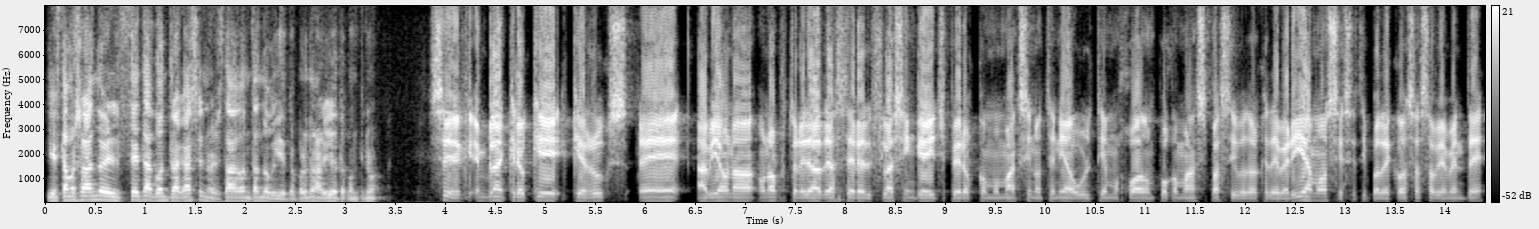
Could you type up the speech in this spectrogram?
Y estamos hablando del Z contra Case. Nos estaba contando Guilloto. Perdona, Guilloto, continúa. Sí, en plan, creo que, que Rux eh, había una, una oportunidad de hacer el flash engage, pero como Maxi no tenía ulti, hemos jugado un poco más pasivo de lo que deberíamos y ese tipo de cosas, obviamente.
